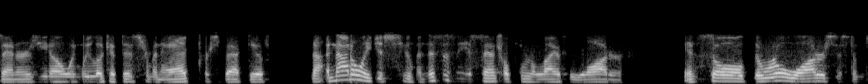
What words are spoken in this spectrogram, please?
centers. You know when we look at this from an ag perspective, not not only just human. This is the essential point of life, water. And so the rural water systems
